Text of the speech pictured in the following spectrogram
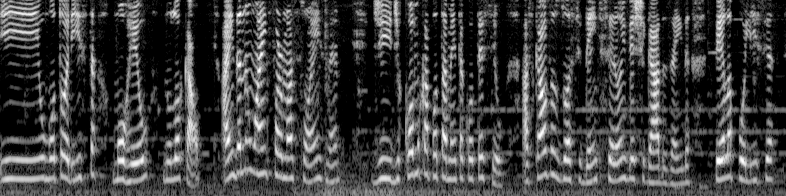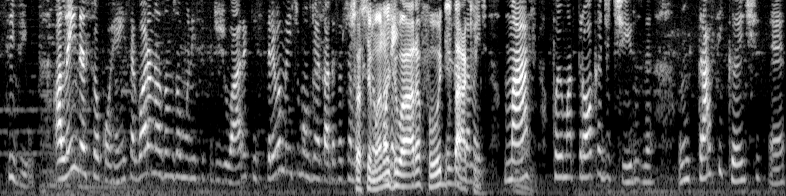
E o motorista morreu no local. Ainda não há informações, né? De, de como o capotamento aconteceu. As causas do acidente serão investigadas ainda pela Polícia Civil. Além dessa ocorrência, agora nós vamos ao município de Juara, que é extremamente movimentado essa semana. Essa semana. Juara foi destaque. Exatamente. Mas foi uma troca de tiros, né? Um traficante, é,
